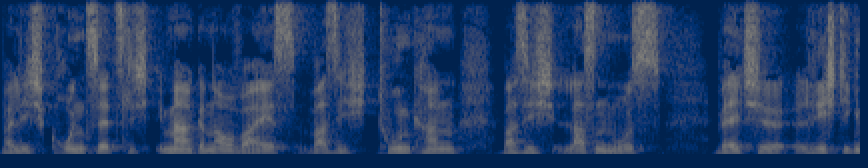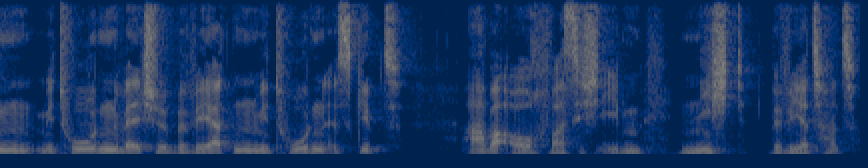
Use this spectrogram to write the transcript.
weil ich grundsätzlich immer genau weiß, was ich tun kann, was ich lassen muss, welche richtigen Methoden, welche bewährten Methoden es gibt, aber auch was sich eben nicht bewährt hat.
